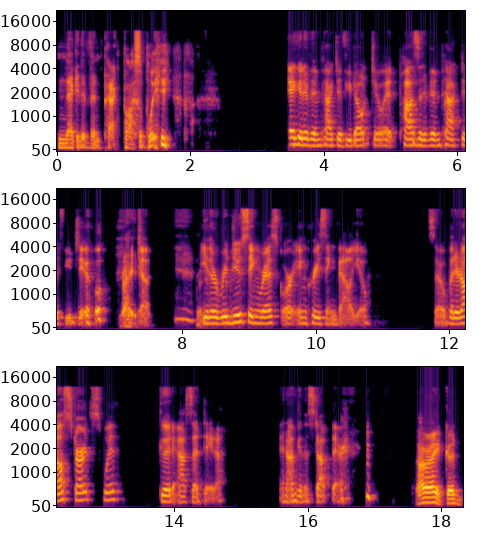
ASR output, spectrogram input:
negative impact, possibly. negative impact if you don't do it, positive impact if you do. Right. yeah. Right. Either reducing risk or increasing value. So, but it all starts with good asset data. And I'm going to stop there. all right. Good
